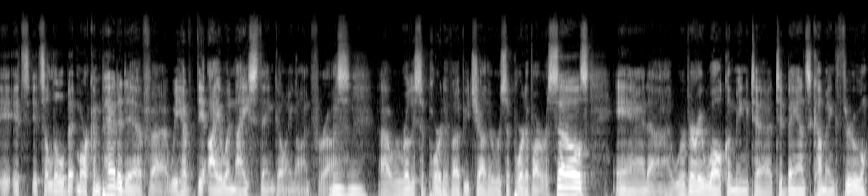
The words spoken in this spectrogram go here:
it's it's a little bit more competitive. Uh, we have the Iowa Nice thing going on for us. Mm-hmm. Uh, we're really supportive of each other. We're supportive of ourselves, and uh, we're very welcoming to, to bands coming through.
